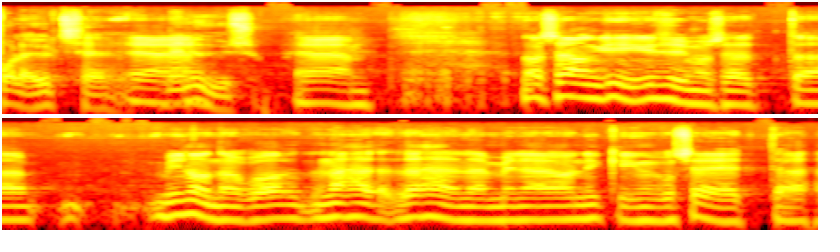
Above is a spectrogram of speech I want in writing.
pole üldse ja, menüüs. no see ongi küsimus, et äh, minu nagu lähenemine on ikkagi nagu see, et äh,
